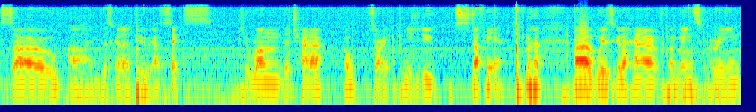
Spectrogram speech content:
so I'm just gonna do F6 to run the chatter. Oh, sorry, I need to do stuff here. uh, we're just gonna have a main screen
